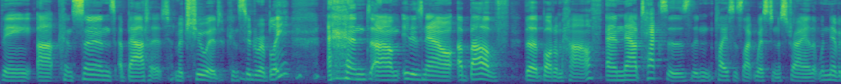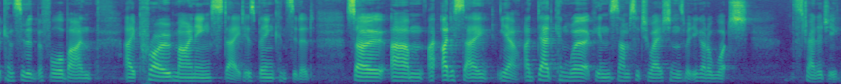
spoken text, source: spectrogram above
the uh, concerns about it matured considerably, and um, it is now above the bottom half, and now taxes in places like Western Australia that were never considered before by a pro-mining state is being considered. So um, I, I just say, yeah, a dad can work in some situations, but you've got to watch the strategy.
